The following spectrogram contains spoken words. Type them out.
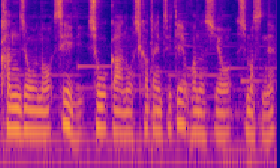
感情の整理消化の仕方についてお話をしますね。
